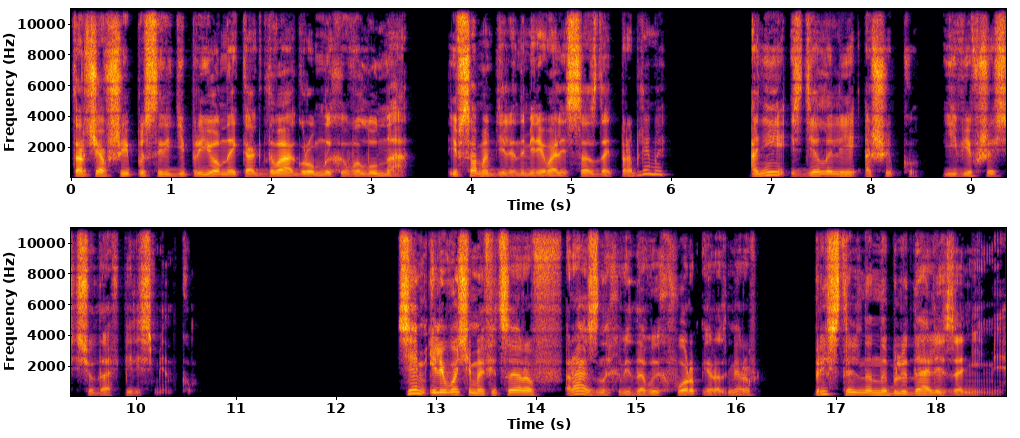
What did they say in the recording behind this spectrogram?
торчавшие посреди приемной, как два огромных валуна, и в самом деле намеревались создать проблемы, они сделали ошибку, явившись сюда в пересменку. Семь или восемь офицеров разных видовых форм и размеров пристально наблюдали за ними,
